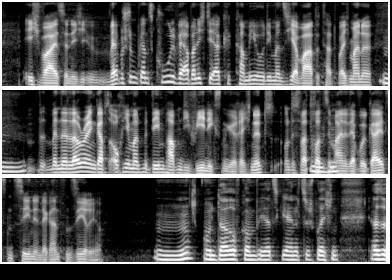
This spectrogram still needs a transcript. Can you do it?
ich weiß ja nicht. Wäre bestimmt ganz cool, wäre aber nicht der Cameo, den man sich erwartet hat. Weil ich meine, mhm. Mandalorian gab es auch jemand, mit dem haben die wenigsten gerechnet. Und es war trotzdem mhm. eine der wohl geilsten Szenen in der ganzen Serie. Mhm. Und darauf kommen wir jetzt gerne zu sprechen. Also,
